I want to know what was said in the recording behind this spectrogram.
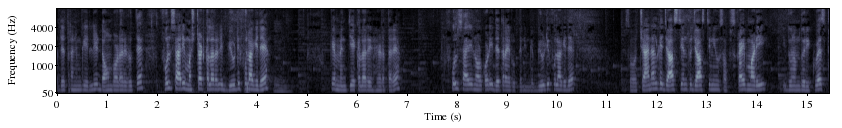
ಅದೇ ಥರ ನಿಮಗೆ ಇಲ್ಲಿ ಡೌನ್ ಬಾರ್ಡರ್ ಇರುತ್ತೆ. ಫುಲ್ ಸ್ಯಾರಿ ಮಸ್ಟರ್ಡ್ ಕಲರಲ್ಲಿ ಬ್ಯೂಟಿಫುಲ್ ಆಗಿದೆ. ಓಕೆ, ಮೆಂತಿಯ ಕಲರ್ ಹೇಳ್ತಾರೆ. ಫುಲ್ ಸ್ಯಾರಿ ನೋಡ್ಕೊಡಿ, ಇದೇ ಥರ ಇರುತ್ತೆ ನಿಮಗೆ. ಬ್ಯೂಟಿಫುಲ್ ಆಗಿದೆ. ಸೊ ಚಾನಲ್ಗೆ ಜಾಸ್ತಿ ಅಂತೂ ಜಾಸ್ತಿ ನೀವು ಸಬ್ಸ್ಕ್ರೈಬ್ ಮಾಡಿ. ಇದು ನಮ್ಮದು ರಿಕ್ವೆಸ್ಟ್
